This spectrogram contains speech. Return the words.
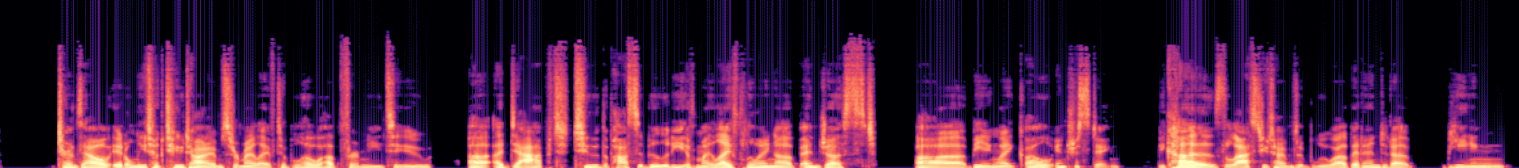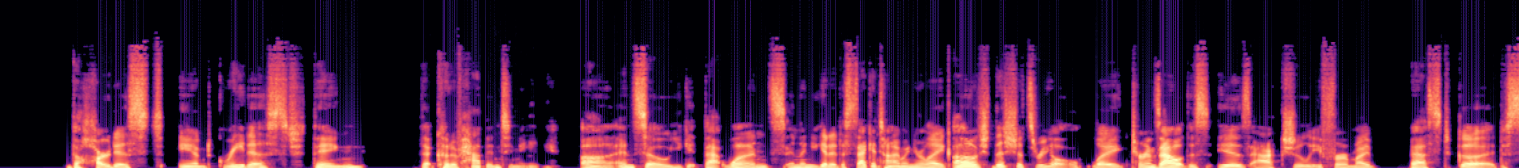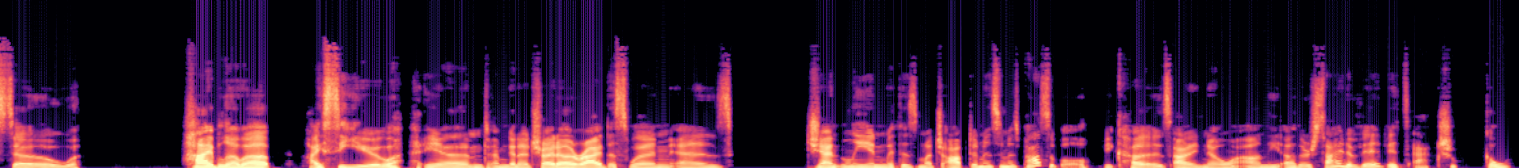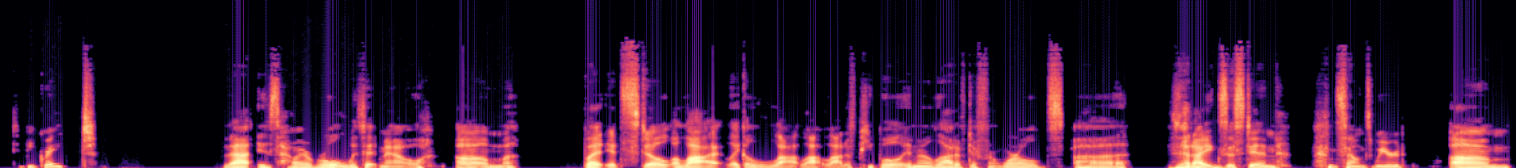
turns out it only took two times for my life to blow up for me to uh, adapt to the possibility of my life blowing up and just uh, being like, oh, interesting. Because the last two times it blew up, it ended up being the hardest and greatest thing that could have happened to me. Uh, and so you get that once, and then you get it a second time, and you're like, oh, this shit's real. Like, turns out this is actually for my best good. So, hi, blow up. I see you. And I'm going to try to ride this one as gently and with as much optimism as possible because I know on the other side of it, it's actually going to be great that is how I roll with it now. Um, but it's still a lot, like a lot, lot, lot of people in a lot of different worlds uh, that I exist in. it sounds weird. Um,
